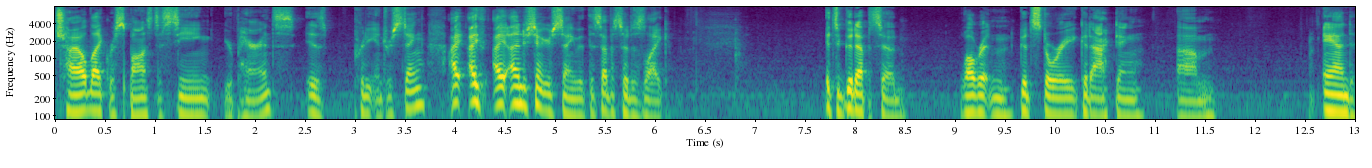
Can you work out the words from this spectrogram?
childlike response to seeing your parents is pretty interesting. I, I I understand what you're saying that this episode is like it's a good episode, well written, good story, good acting, um, and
